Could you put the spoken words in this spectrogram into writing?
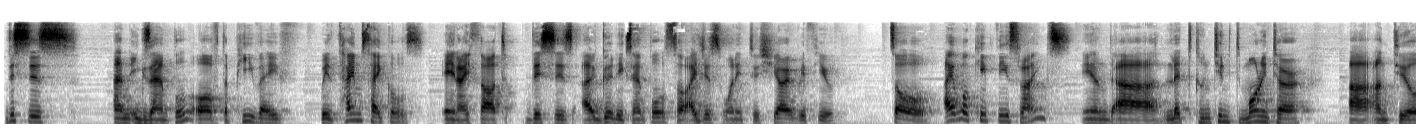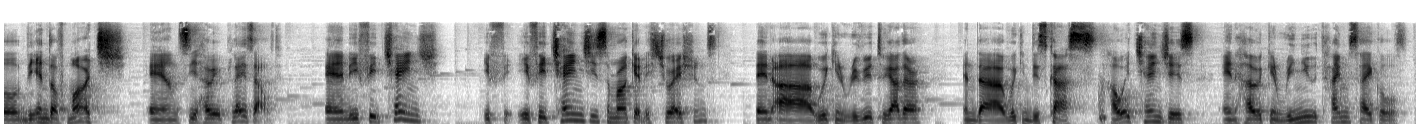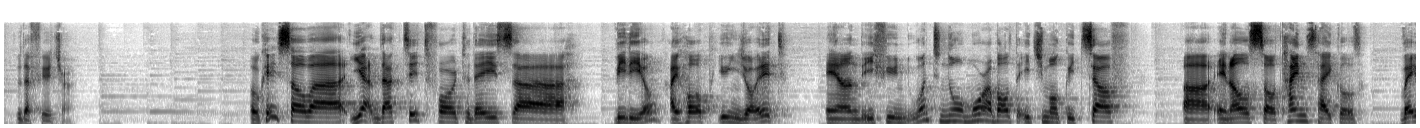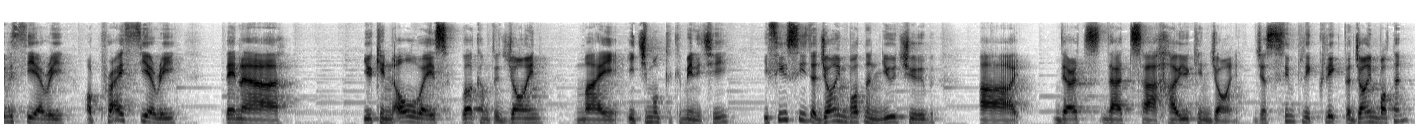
this is an example of the P wave with time cycles and I thought this is a good example so I just wanted to share it with you. So I will keep these lines and uh, let's continue to monitor uh, until the end of March and see how it plays out. And if it change, if if it changes the market situations, then uh, we can review together and uh, we can discuss how it changes and how we can renew time cycles to the future. Okay, so uh, yeah, that's it for today's uh, video. I hope you enjoyed it. And if you want to know more about the Ichimoku itself uh, and also time cycles, wave theory, or price theory, then uh, you can always welcome to join my Ichimoku community. If you see the join button on YouTube, uh, that's, that's uh, how you can join. Just simply click the join button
